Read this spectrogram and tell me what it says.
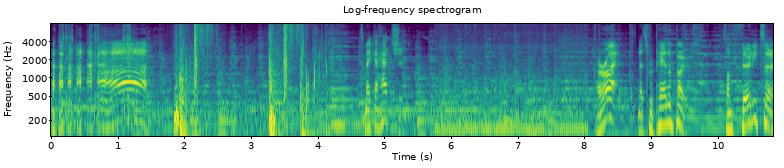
Let's make a hatchet. Alright, let's repair the boat. It's on 32.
